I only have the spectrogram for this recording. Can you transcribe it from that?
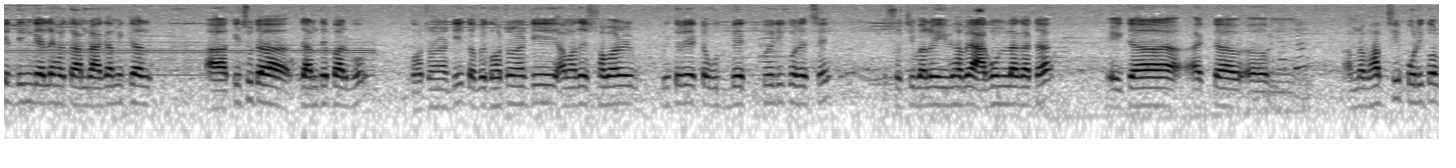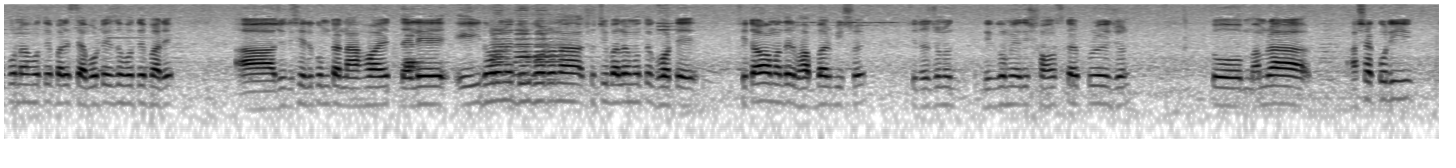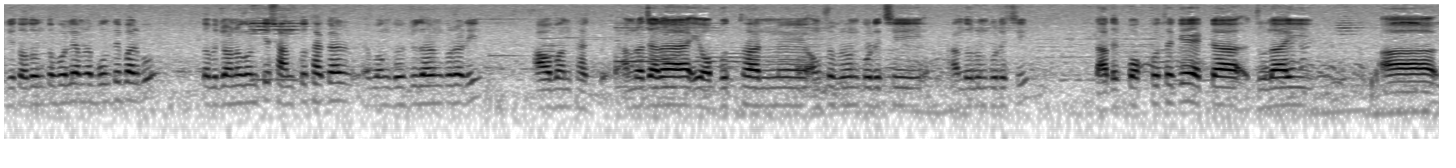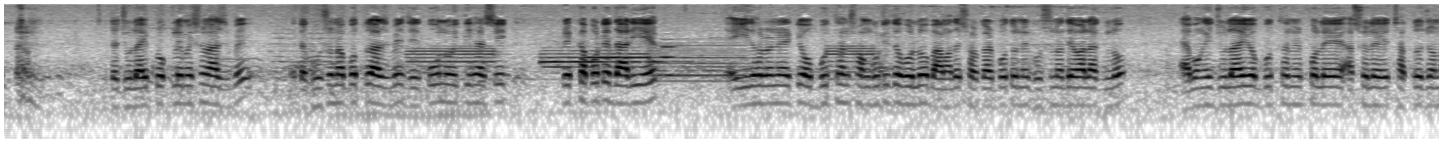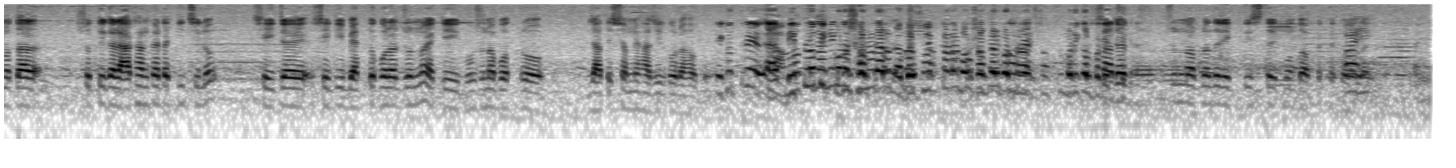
আজকের দিন গেলে হয়তো আমরা আগামীকাল কিছুটা জানতে পারব ঘটনাটি। তবে ঘটনাটি আমাদের সবার ভিতরে একটা উদ্বেগ তৈরি করেছে। সচিবালয়ে এইভাবে আগুন লাগাটা, এইটা একটা আমরা ভাবছি পরিকল্পনা হতে পারে স্যাবোটেজও হতে পারে। আর যদি সেরকমটা না হয়, তাহলে এই ধরনের দুর্ঘটনা সচিবালয়ের মতো ঘটে, সেটাও আমাদের ভাববার বিষয়। সেটার জন্য দীর্ঘমেয়াদী সংস্কার প্রয়োজন। তো আমরা আশা করি যে তদন্ত হলে আমরা বলতে পারব, তবে জনগণকে শান্ত থাকার এবং ধৈর্য ধারণ করারই আহ্বান থাকবে। আমরা যারা এই অভ্যুত্থানে অংশগ্রহণ করেছি, আন্দোলন করেছি, তাদের পক্ষ থেকে একটা জুলাই একটা জুলাই প্রোক্লেমেশন আসবে, একটা ঘোষণাপত্র আসবে যে কোন ঐতিহাসিক প্রেক্ষাপটে দাঁড়িয়ে এই ধরনের একটি অভ্যুত্থান সংগঠিত হলো বা আমাদের সরকার পতনের ঘোষণা দেওয়া লাগল। এবং এই জুলাই অভ্যুত্থানের ফলে আসলে ছাত্র জনতার সত্যিকার আকাঙ্ক্ষাটা কি ছিল সেইটা সেটি ব্যক্ত করার জন্য একটি ঘোষণাপত্র জাতির সামনে হাজির করা হবে। এক্ষেত্রে বিপ্লবী কোন সরকার সরকার গঠনের পরিকল্পনা আছে। জন্য আপনাদের একত্রিশ তারিখ মতো অপেক্ষা করা লাগবে।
